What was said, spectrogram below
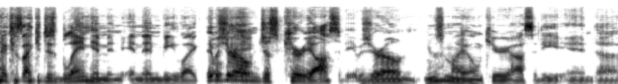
Because I could just blame him and, and then be like, It was your own just curiosity. It was your own. It was my own curiosity and uh,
